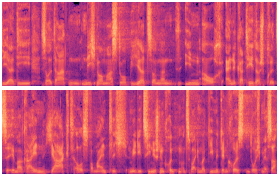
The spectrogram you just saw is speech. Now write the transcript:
die ja die Soldaten nicht nur masturbiert, sondern ihnen auch eine Katheterspritze immer reinjagt aus vermeintlich medizinischen Gründen und zwar immer die mit dem größten Durchmesser,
